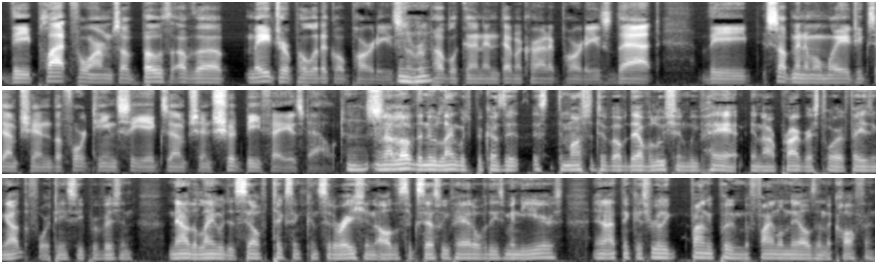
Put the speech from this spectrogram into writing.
the platforms of both of the major political parties, the Republican and Democratic parties, that the subminimum wage exemption, the 14C exemption, should be phased out. Mhm. and I love the new language because it, it's demonstrative of the evolution we've had in our progress toward phasing out the 14C provision. Now the language itself takes in consideration all the success we've had over these many years, and I think it's really finally putting the final nails in the coffin.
